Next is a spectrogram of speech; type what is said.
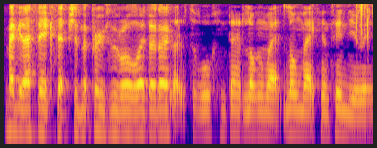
maybe that's the exception that proves the rule. I don't know. That's The Walking Dead. Long may long may it continue in,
